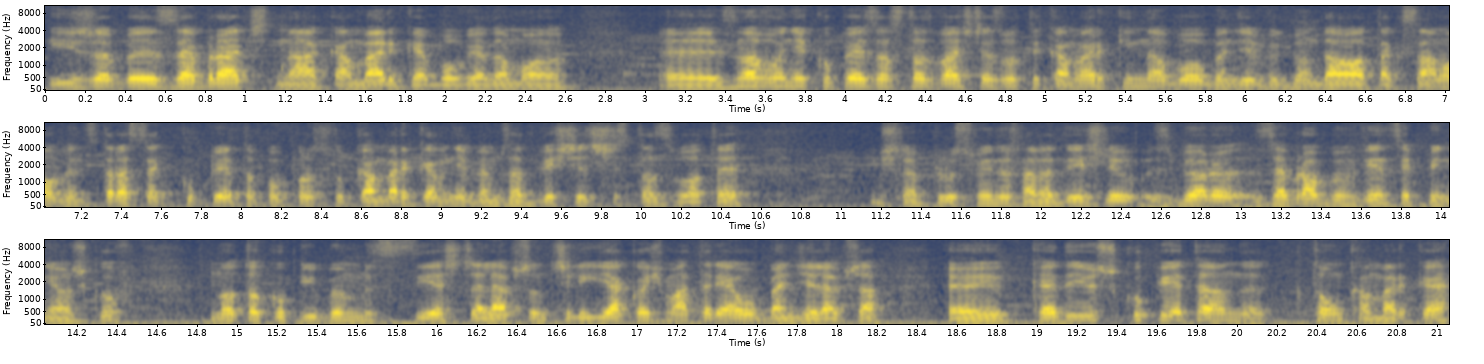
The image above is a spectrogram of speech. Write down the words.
i żeby zebrać na kamerkę, bo wiadomo, e, znowu nie kupię za 120 zł kamerki, no bo będzie wyglądała tak samo, więc teraz jak kupię to po prostu kamerkę, nie wiem, za 200-300 zł, myślę plus minus, nawet jeśli zbiorę, zebrałbym więcej pieniążków, no to kupiłbym jeszcze lepszą, czyli jakość materiałów będzie lepsza. E, Kiedy już kupię ten, tą kamerkę,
